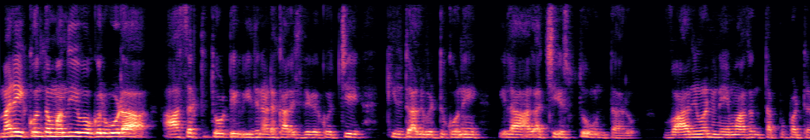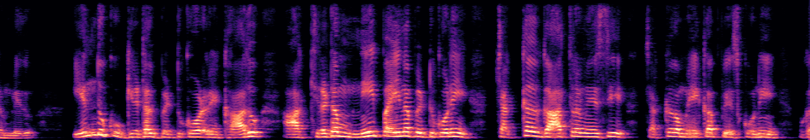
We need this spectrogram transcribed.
మరి కొంతమంది యువకులు కూడా ఆసక్తితోటి వీధి నాటకాల దగ్గరికి వచ్చి కిరీటాలు పెట్టుకొని ఇలా అలా చేస్తూ ఉంటారు. వారి వల్ల నేను ఏమాత్రం తప్పు పట్టడం లేదు. ఎందుకు కిరటలు పెట్టుకోవడమే కాదు ఆ కిరటం నీ పైన పెట్టుకొని చక్కగా గాత్రం వేసి చక్కగా మేకప్ వేసుకొని ఒక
